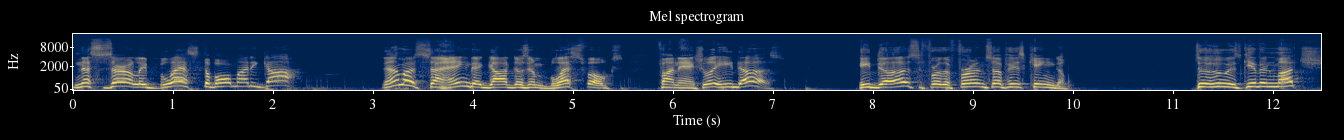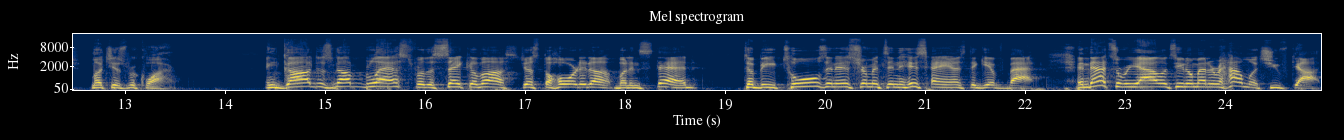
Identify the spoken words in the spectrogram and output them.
necessarily blessed of Almighty God. Now, I'm not saying that God doesn't bless folks financially. He does. He does for the furtherance of His kingdom. To who is given much, much is required. And God does not bless for the sake of us just to hoard it up, but instead to be tools and instruments in His hands to give back. And that's a reality no matter how much you've got.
